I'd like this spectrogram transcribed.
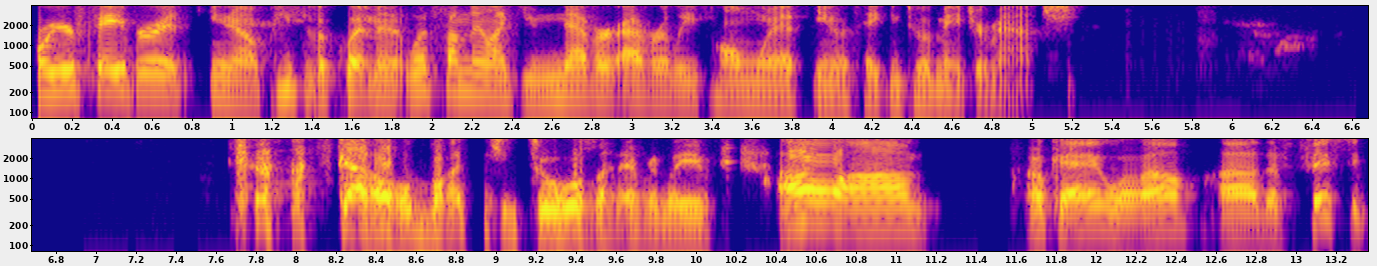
or your favorite, you know, piece of equipment. What's something like you never ever leave home with, you know, taking to a major match? I've got a whole bunch of tools I never leave. Oh, um, okay. Well, uh, the fix it,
